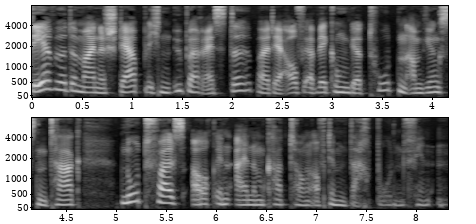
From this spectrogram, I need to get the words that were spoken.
der würde meine sterblichen Überreste bei der Auferweckung der Toten am jüngsten Tag notfalls auch in einem Karton auf dem Dachboden finden.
